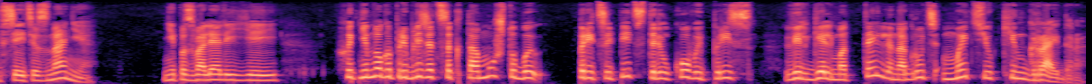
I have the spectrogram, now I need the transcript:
все эти знания не позволяли ей хоть немного приблизиться к тому, чтобы прицепить стрелковый приз Вильгельма Телля на грудь Мэтью Кинграйдера.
